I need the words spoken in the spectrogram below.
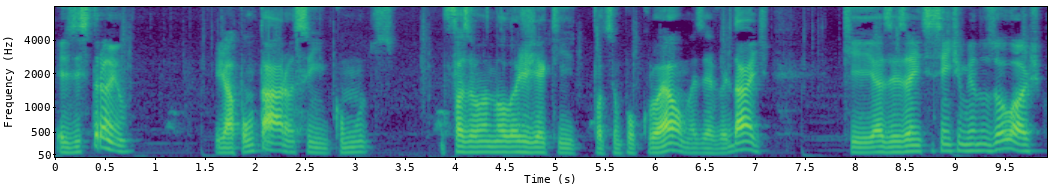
eles estranham. Já apontaram, assim, como fazer uma analogia aqui, pode ser um pouco cruel, mas é verdade, que às vezes a gente se sente menos zoológico,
